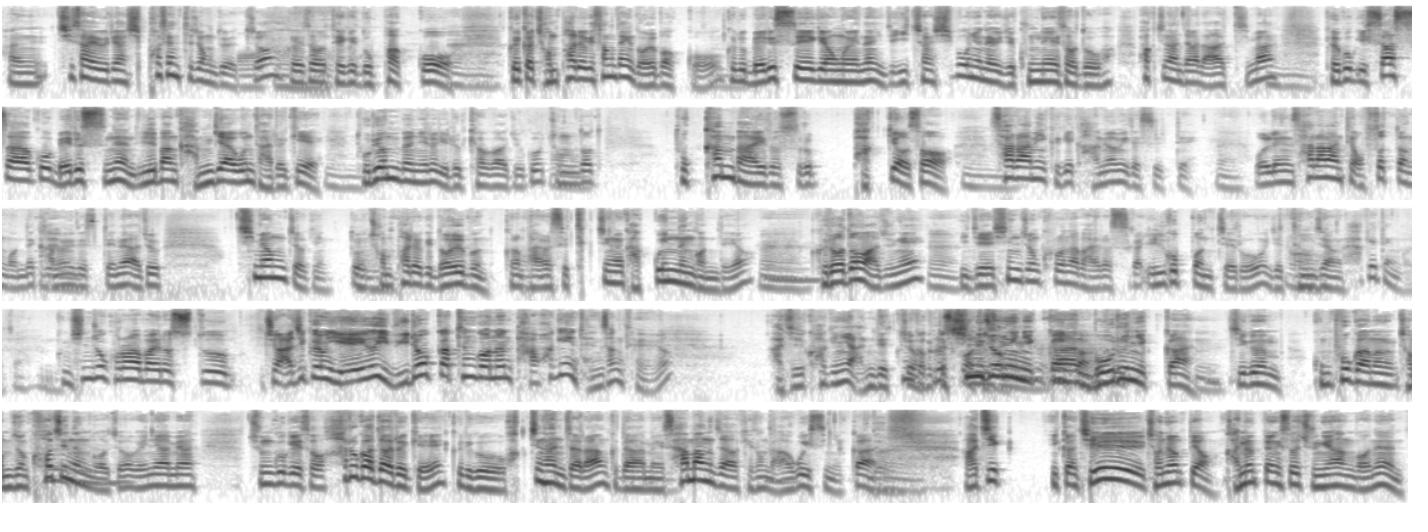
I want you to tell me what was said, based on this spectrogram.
한 치사율이 한 10% 정도였죠. 어. 그래서 되게 높았고 네. 그러니까 전파력이 상당히 넓었고 그리고 메르스의 경우에는 이제 2015년에 이제 국내에서도 확- 확진 환자가 나왔지만 음. 결국 이 사스하고 메르스는 일반 감기하고는 다르게 음. 돌연 변이를 일으켜가지고 좀더 독한 바이러스로 바뀌어서 음. 사람이 그게 감염이 됐을 때 네. 원래는 사람한테 없었던 건데 감염이 네. 됐을 때는 아주 치명적인 또 음. 전파력이 넓은 그런 음. 바이러스의 특징을 갖고 있는 건데요. 네. 그러던 와중에 네. 이제 신종 코로나 바이러스가 일곱 번째로 이제 어. 등장을 하게 된 거죠. 음. 그럼 신종 코로나 바이러스도 지금 아직 그러면 얘의 위력 같은 거는 다 확인이 된 상태예요? 아직 확인이 안 됐죠. 그러니까 그러니까. 신종이니까 그러니까. 모르니까 음. 지금 공포감은 점점 커지는 음. 거죠. 왜냐하면 중국에서 하루가 다르게 그리고 확진 환자랑 그 다음에 사망자가 계속 나오고 있으니까 네. 아직 그러니까 제일 전염병 감염병에서 중요한 거는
